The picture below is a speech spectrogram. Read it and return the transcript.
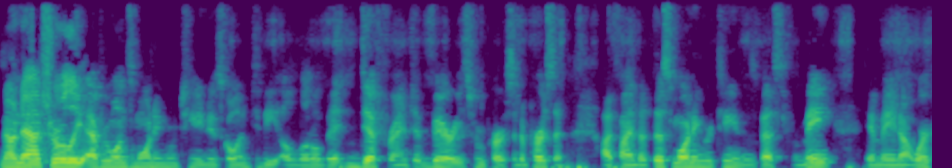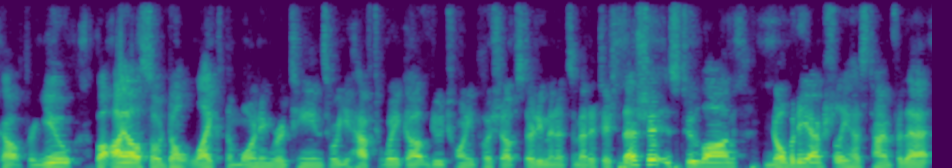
Now, naturally, everyone's morning routine is going to be a little bit different. It varies from person to person. I find that this morning routine is best for me. It may not work out for you, but I also don't like the morning routines where you have to wake up, do 20 push ups, 30 minutes of meditation. That shit is too long. Nobody actually has time for that.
